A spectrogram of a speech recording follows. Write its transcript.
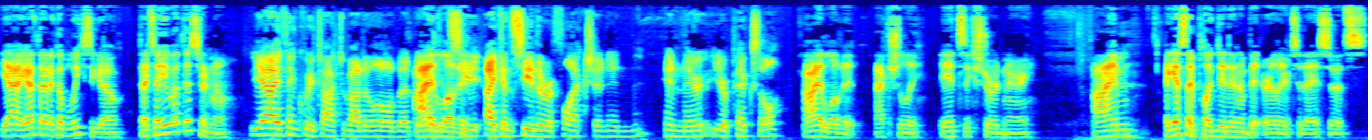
yeah, I got that a couple weeks ago. Did I tell you about this or no? Yeah, I think we've talked about it a little bit. But I can love see, I can see the reflection in in the, your Pixel. I love it. Actually, it's extraordinary. I'm. I guess I plugged it in a bit earlier today, so it's.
